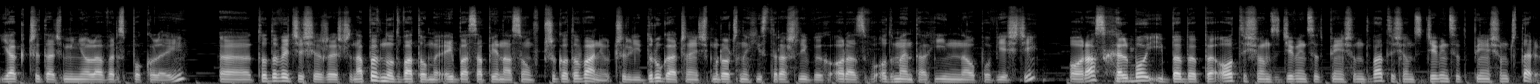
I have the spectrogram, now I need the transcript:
jak czytać Miniolawers po kolei. E, to dowiecie się, że jeszcze na pewno dwa tomy Ejba Sapiena są w przygotowaniu, czyli druga część Mrocznych i Straszliwych oraz w Odmętach i inne opowieści oraz Hellboy i BBPO 1952-1954.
